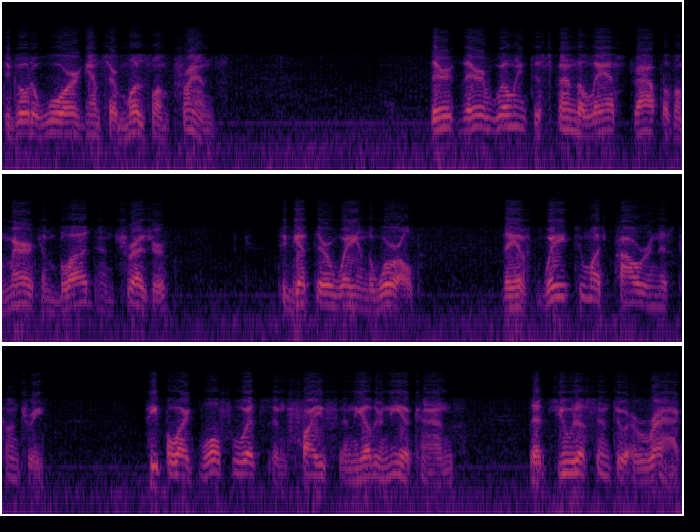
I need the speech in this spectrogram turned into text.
to go to war against our Muslim friends. They're, they're willing to spend the last drop of American blood and treasure to get their way in the world. They have way too much power in this country. People like Wolfowitz and Feith and the other neocons that jewed us into Iraq,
